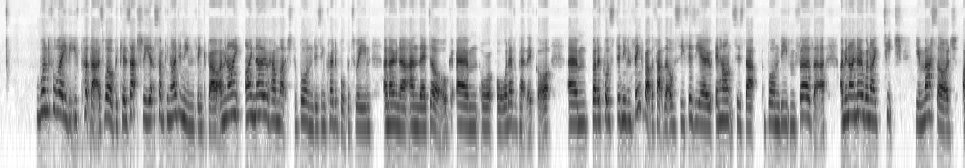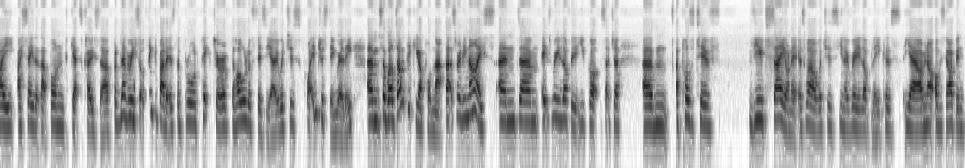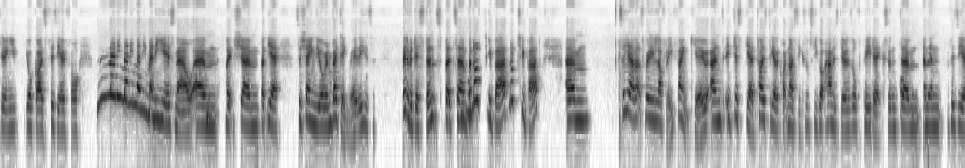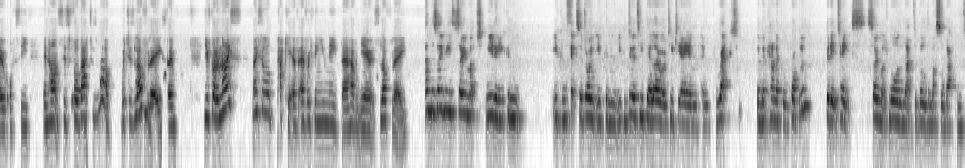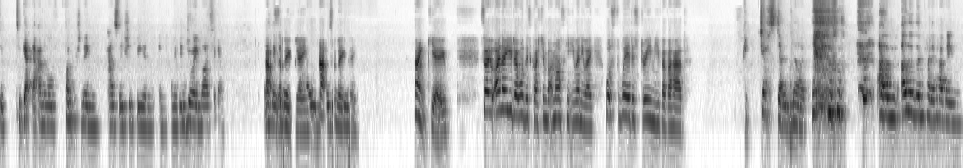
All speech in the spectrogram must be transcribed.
wonderful way that you've put that as well, because actually that's something I didn't even think about. I mean, I I know how much the bond is incredible between an owner and their dog, um, or or whatever pet they've got. Um, but of course, didn't even think about the fact that obviously physio enhances that bond even further. I mean, I know when I teach you massage, I, I say that that bond gets closer, but never really sort of think about it as the broad picture of the whole of physio, which is quite interesting, really. Um, so well done picking up on that. That's really nice, and um, it's really lovely that you've got such a um, a positive view to say on it as well, which is you know really lovely. Because yeah, I mean obviously I've been doing you your guys physio for many many many many years now, um, which um, but yeah, it's a shame that you're in Reading. Really, it's bit of a distance, but um, but mm-hmm. not too bad, not too bad. Um, so yeah, that's really lovely. Thank you. And it just yeah ties together quite nicely because obviously you've got Hannes doing his orthopedics and um, and then physio obviously enhances for that as well, which is lovely. So you've got a nice nice little packet of everything you need there, haven't you? It's lovely. And there's only so much you know you can you can fix a joint, you can you can do a TPLO or a TTA and, and correct the mechanical problem but it takes so much more than that to build the muscle back and to, to get that animal functioning as they should be and, and kind of enjoying life again. absolutely, absolutely. Thank you. So I know you don't want this question, but I'm asking you anyway. What's the weirdest dream you've ever had? I just don't know. um, other than kind of having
